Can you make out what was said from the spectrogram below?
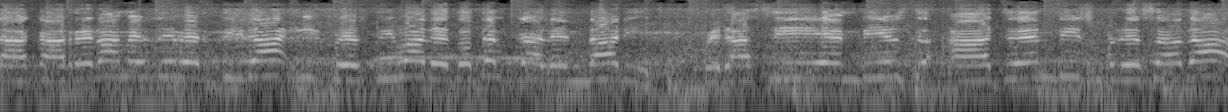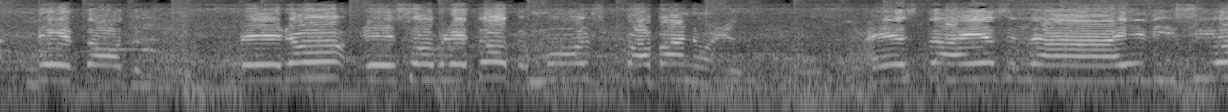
la carrera més divertida i festiva de tot el calendari. Per així hem vist a gent disfressada de tot, però eh, sobretot molts Papa Noel. Esta és la edició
